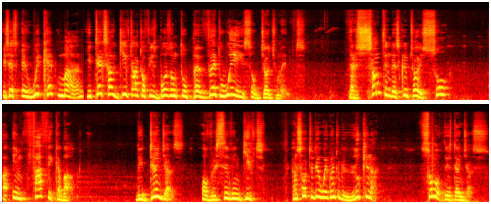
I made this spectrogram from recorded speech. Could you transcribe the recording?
It says, A wicked man, he takes out gift out of his bosom to pervert ways of judgment. There's something the scripture is so uh, emphatic about the dangers of receiving gifts. And so today we're going to be looking at some of these dangers.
